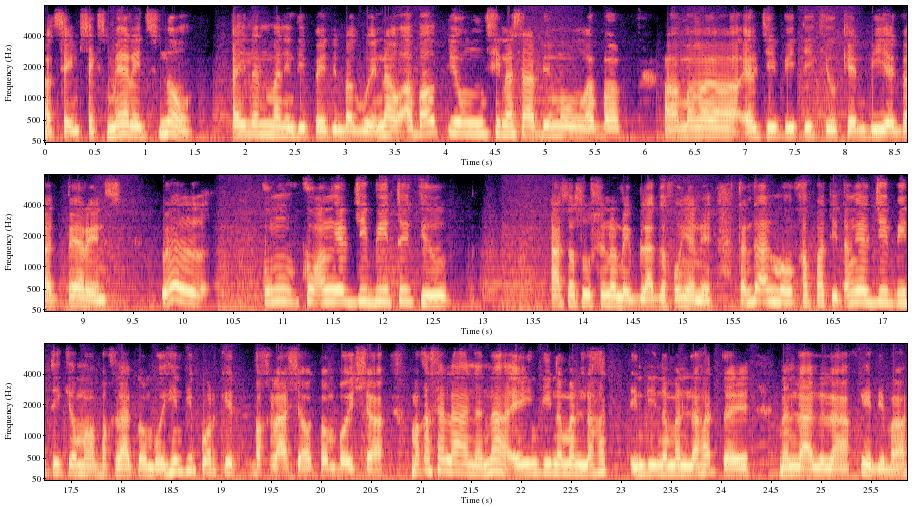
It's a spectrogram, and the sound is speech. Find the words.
at same sex marriage no. Kailanman hindi pwedeng baguhin. Now about yung sinasabi mong about ah, mga LGBTQ can be a godparents well kung kung ang LGBTQ ah, susunod may vlog ako niyan eh. Tandaan mo kapatid, ang LGBTQ mga bakla tomboy, hindi porket bakla siya o tomboy siya, makasalanan na. Eh hindi naman lahat, hindi naman lahat eh ng lalaki, di ba?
